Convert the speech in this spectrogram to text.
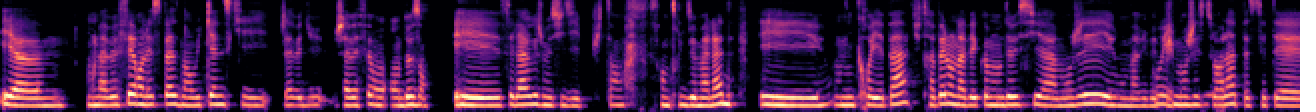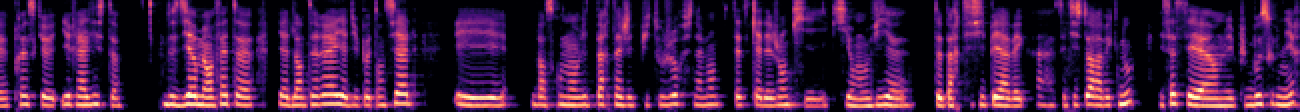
Et on avait fait en l'espace d'un week-end ce que j'avais, fait en, deux ans. Et c'est là que je me suis dit, putain, c'est un truc de malade. Et on n'y croyait pas. Tu te rappelles, on avait commandé aussi à manger et on n'arrivait plus à manger ce soir-là parce que c'était presque irréaliste de se dire, mais en fait, il y a de l'intérêt, il y a du potentiel. Et ben, ce qu'on a envie de partager depuis toujours, finalement, peut-être qu'il y a des gens qui, qui ont envie de participer avec, à cette histoire avec nous. Et ça, c'est un de mes plus beaux souvenirs.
